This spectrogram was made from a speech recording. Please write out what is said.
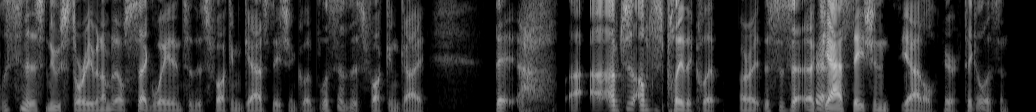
listen to this news story and I'm gonna segue into this fucking gas station clip. Listen to this fucking guy. They, I, I'll just I'll just play the clip. All right. This is a, a Yeah. gas station in Seattle. Here, take a listen.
